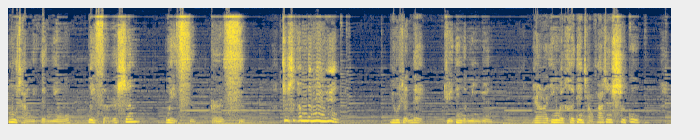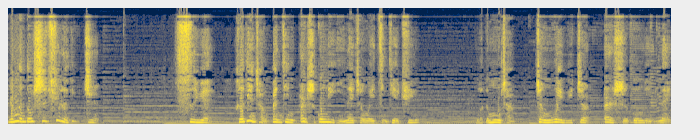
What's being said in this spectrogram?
牧场里的牛为此而生，为此而死，这是他们的命运，由人类决定的命运。然而，因为核电厂发生事故，人们都失去了理智。四月，核电厂半径二十公里以内成为警戒区。我的牧场正位于这二十公里内，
